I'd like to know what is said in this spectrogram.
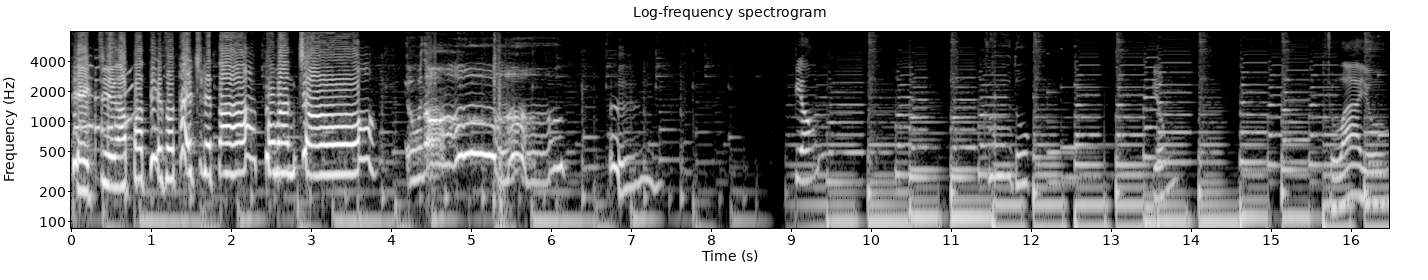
백증 아파트에서 탈출했다. 도망쳐 음. 뿅. 구독. 뿅. 좋아요.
